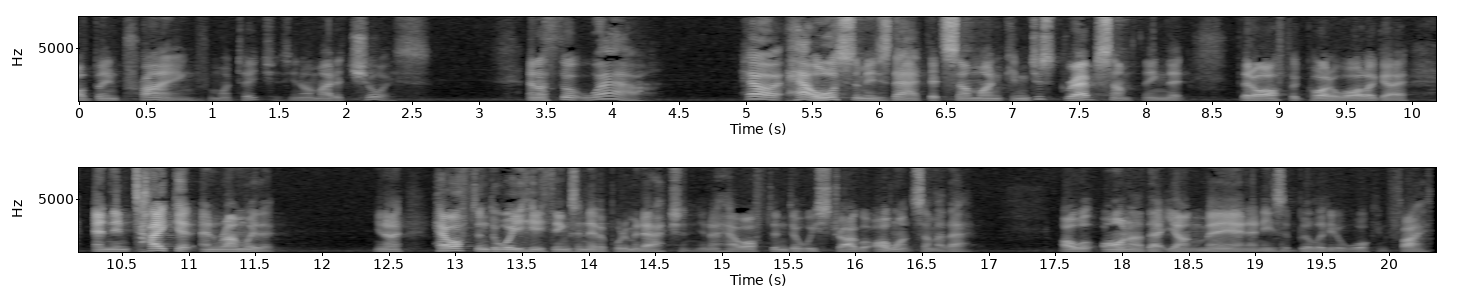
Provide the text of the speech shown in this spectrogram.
I've been praying for my teachers. You know, I made a choice. And I thought, wow, how, how awesome is that? That someone can just grab something that, that I offered quite a while ago and then take it and run with it. You know, how often do we hear things and never put them into action? You know, how often do we struggle? I want some of that. I will honour that young man and his ability to walk in faith.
